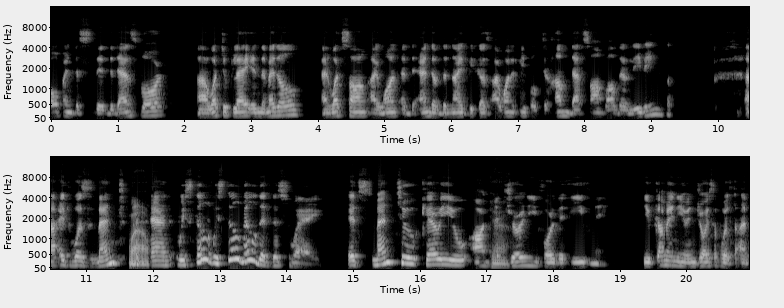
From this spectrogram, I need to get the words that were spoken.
open this, the, the dance floor, uh, what to play in the middle, and what song I want at the end of the night because I wanted people to hum that song while they're leaving. Uh, it was meant, wow. and we still we still build it this way. It's meant to carry you on yeah. a journey for the evening. You come in, you enjoy stuff. Well, and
